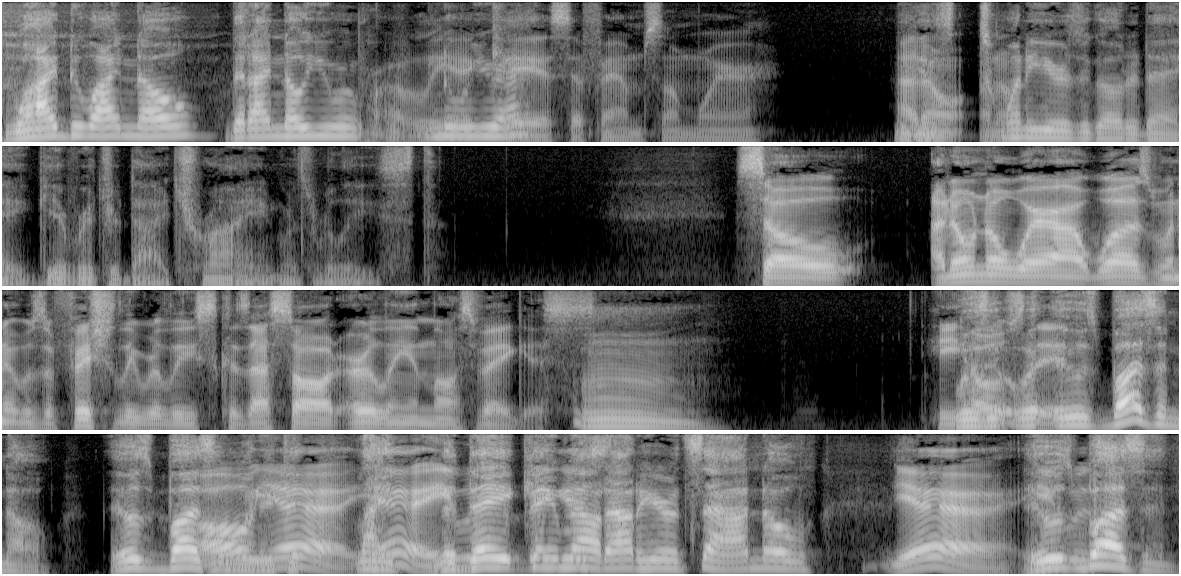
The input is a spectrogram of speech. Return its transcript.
Why do I know that I know you were Probably knew at you were at? KSFM somewhere. I Because don't, I don't 20 years ago today, Get Rich or Die Trying was released. So I don't know where I was when it was officially released because I saw it early in Las Vegas. Mm. He was hosted. it, it was buzzing though. It was buzzing Oh, when it yeah, came. Like yeah, the day it came out biggest- out here in South. I know yeah, it was, buzzing.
